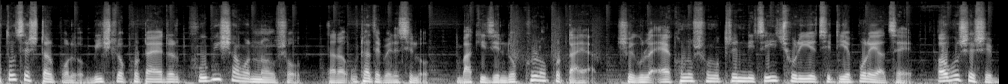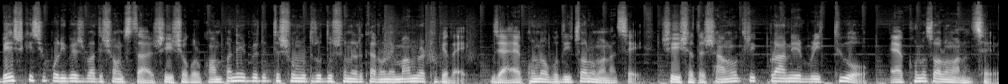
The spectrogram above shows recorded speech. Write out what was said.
এত চেষ্টার পরেও বিশ লক্ষ টায়ারের খুবই সামান্য অংশ তারা উঠাতে পেরেছিল। বাকি যে লক্ষ লক্ষ টায়ার, সেগুলো এখনও সমুদ্রের নিচেই ছড়িয়ে ছিটিয়ে পড়ে আছে। অবশেষে বেশ কিছু পরিবেশবাদী সংস্থা সেই সকল কোম্পানির বিরুদ্ধে সমুদ্র দূষণের কারণে মামলা ঠুকে দেয়, যা এখনও অবধি চলমান আছে। সেই সাথে সামুদ্রিক প্রাণীর মৃত্যুও এখনও চলমান আছে।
